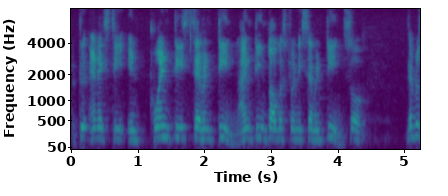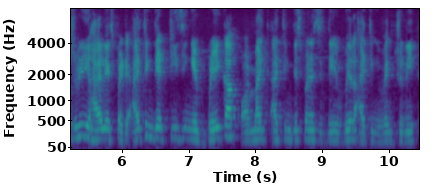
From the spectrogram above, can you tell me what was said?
to NXT in 2017, 19th August 2017. So that was really highly expected. I think they're teasing a breakup, or might I think this Wednesday they will, I think, eventually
